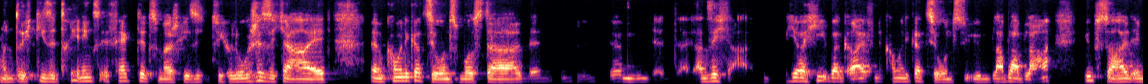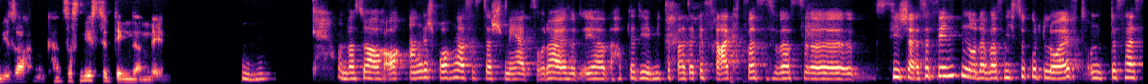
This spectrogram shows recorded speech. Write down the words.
Und durch diese Trainingseffekte, zum Beispiel psychologische Sicherheit, ähm, Kommunikationsmuster, ähm, an sich hierarchieübergreifende Kommunikation zu üben, bla bla bla, übst du halt irgendwie Sachen und kannst das nächste Ding dann nehmen. Mhm. Und was du auch angesprochen hast, ist der Schmerz, oder? Also ihr habt ja die Mitarbeiter gefragt, was, was äh, sie scheiße finden oder was nicht so gut läuft. Und das heißt,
